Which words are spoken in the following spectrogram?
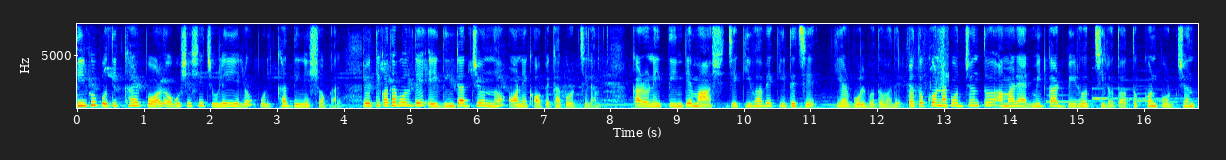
দীর্ঘ প্রতীক্ষার পর অবশেষে চলেই এলো পরীক্ষার দিনের সকাল। সত্যি কথা বলতে এই দিনটার জন্য অনেক অপেক্ষা করছিলাম। কারণ এই তিনটে মাস যে কীভাবে কেটেছে কি আর বলব তোমাদের। যতক্ষণ না পর্যন্ত আমার অ্যাডমিট কার্ড বের হচ্ছিল, ততক্ষণ পর্যন্ত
